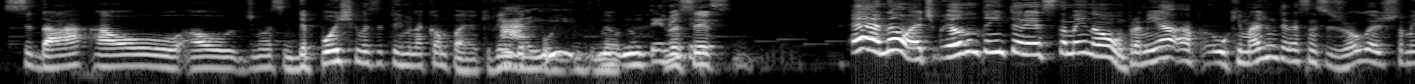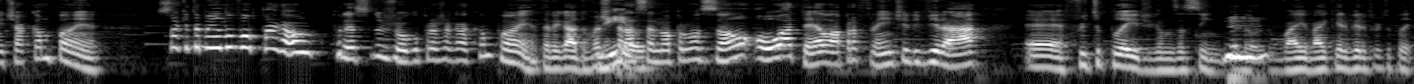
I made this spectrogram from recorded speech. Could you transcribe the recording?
se dá ao, ao digamos assim, depois que você termina a campanha, o que vem Aí, depois, entendeu? não, não tem você interesse. É, não, é tipo, eu não tenho interesse também não. Pra mim, a- a- o que mais me interessa nesse jogo é justamente a campanha. Só que também eu não vou pagar o preço do jogo pra jogar a campanha, tá ligado? Eu vou Nem esperar eu. sair numa promoção ou até lá pra frente ele virar é, free to play, digamos assim, entendeu? Vai, vai querer vir free to play.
